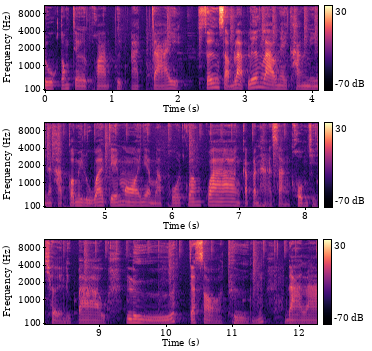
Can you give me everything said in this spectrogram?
ลูกต้องเจอความอึดอัดใจซึ่งสำหรับเรื่องราวในครั้งนี้นะครับ ก็ไม่รู้ว่าเจ๊มอยเนี่ยมาโพสต์กว้างๆ กับปัญหาสังคมเฉยๆ หรือเปล่า หรือจะส่อถึงดารา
